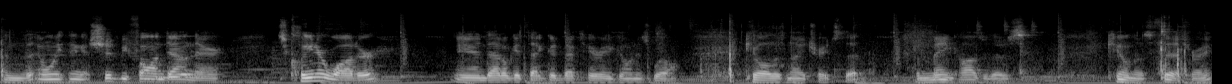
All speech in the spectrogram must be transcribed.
And the only thing that should be falling down there is cleaner water and that'll get that good bacteria going as well. Kill all those nitrates that the main cause of those killing those fish, right?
